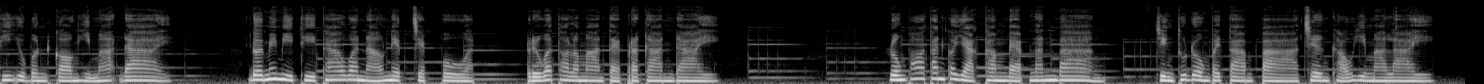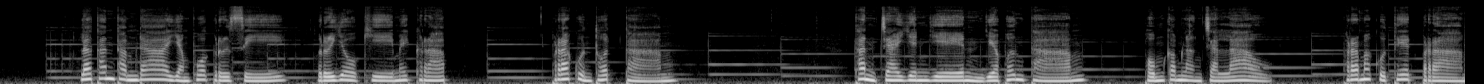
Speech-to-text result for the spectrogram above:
ธิอยู่บนกองหิมะได้ โดยไม่มีทีท่าว่าหนาวเหน็บเจ็บปวด หรือว่าทรมานแต่ประการใด หลวงพ่อท่านก็อยากทำแบบนั้นบ้าง จึงทุดงไปตามป่าเชิงเขาหิมาลัย แล้วท่านทำได้อย่างพวกฤาษีหรือโยคีไหมครับ พระขุนทศถาม ท่านใจเย็นๆอย่าเพิ่งถาม ผมกำลังจะเล่า พระมกุเทศปราม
